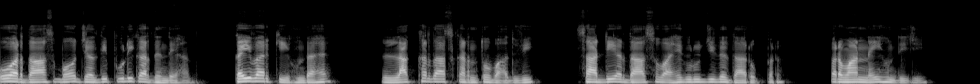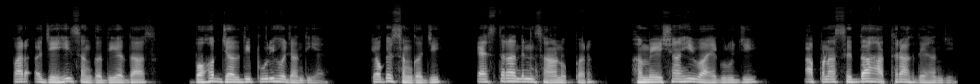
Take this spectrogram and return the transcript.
ਉਹ ਅਰਦਾਸ ਬਹੁਤ ਜਲਦੀ ਪੂਰੀ ਕਰ ਦਿੰਦੇ ਹਨ। ਕਈ ਵਾਰ ਕੀ ਹੁੰਦਾ ਹੈ, ਲੱਖ ਅਰਦਾਸ ਕਰਨ ਤੋਂ ਬਾਅਦ ਵੀ ਸਾਡੀ ਅਰਦਾਸ ਵਾਹਿਗੁਰੂ ਜੀ ਦੇ ਦਰ ਉੱਪਰ ਪ੍ਰਵਾਨ ਨਹੀਂ ਹੁੰਦੀ ਜੀ। ਪਰ ਅਜਿਹੀ ਸੰਗਤ ਦੀ ਅਰਦਾਸ ਬਹੁਤ ਜਲਦੀ ਪੂਰੀ ਹੋ ਜਾਂਦੀ ਹੈ। ਕਿਉਂਕਿ ਸੰਗਤ ਜੀ, ਇਸ ਤਰ੍ਹਾਂ ਦੇ ਇਨਸਾਨ ਉੱਪਰ ਹਮੇਸ਼ਾ ਹੀ ਵਾਹਿਗੁਰੂ ਜੀ ਆਪਣਾ ਸਿੱਧਾ ਹੱਥ ਰੱਖਦੇ ਹਨ ਜੀ।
